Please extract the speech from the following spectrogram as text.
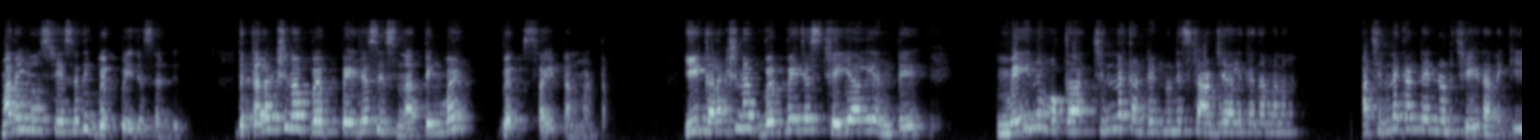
మనం యూజ్ చేసేది వెబ్ పేజెస్ అండి. The collection of web pages is nothing but website అన్నమాట. ఈ కలెక్షన్ ఆఫ్ వెబ్ పేజెస్ చేయాలి అంటే మెయిన్ ఒక చిన్న కంటెంట్ నుండి స్టార్ట్ చేయాలి కదా మనం. ఆ చిన్న కంటెంట్ నుండి చేయడానికి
